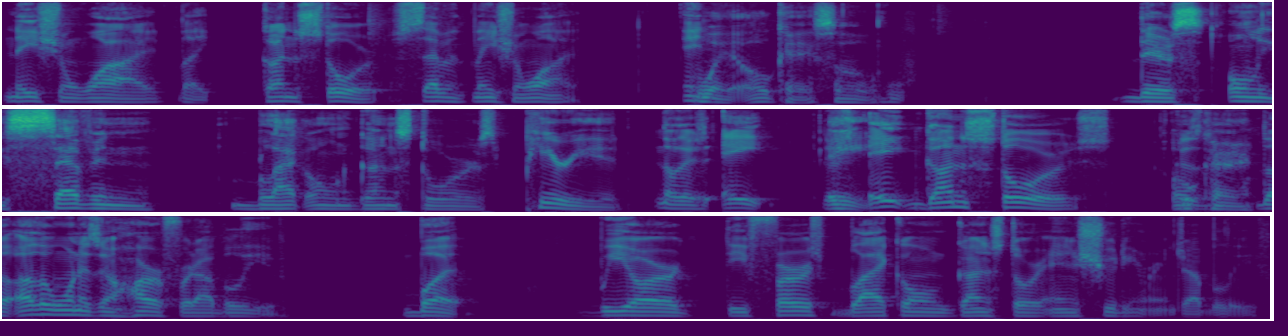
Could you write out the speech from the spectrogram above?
nationwide, like gun store, seventh nationwide. And Wait, okay, so there's only seven black-owned gun stores. Period. no, there's eight. There's Eight. eight, gun stores. Okay. The other one is in Hartford, I believe. But we are the first black-owned gun store and shooting range, I believe.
